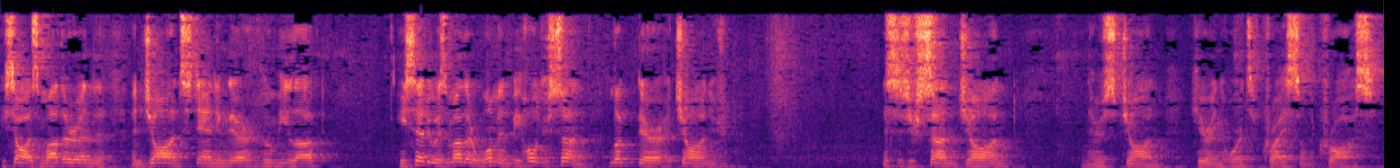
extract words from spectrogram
He saw his mother and, the, and John standing there, whom he loved. He said to his mother, Woman, behold your son. Look there at John, this is your son, John. And there's John hearing the words of Christ on the cross.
